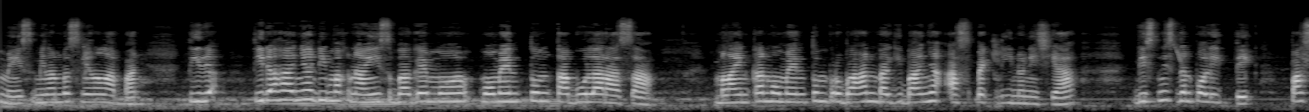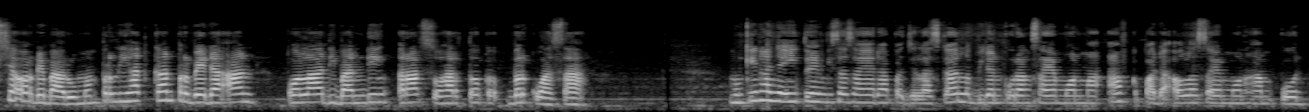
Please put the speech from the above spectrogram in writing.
Mei 1998 tidak tidak hanya dimaknai sebagai mo momentum tabula rasa, melainkan momentum perubahan bagi banyak aspek di Indonesia, bisnis dan politik pasca Orde Baru memperlihatkan perbedaan pola dibanding erat Soeharto ke berkuasa. Mungkin hanya itu yang bisa saya dapat jelaskan. Lebih dan kurang saya mohon maaf kepada Allah saya mohon ampun.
